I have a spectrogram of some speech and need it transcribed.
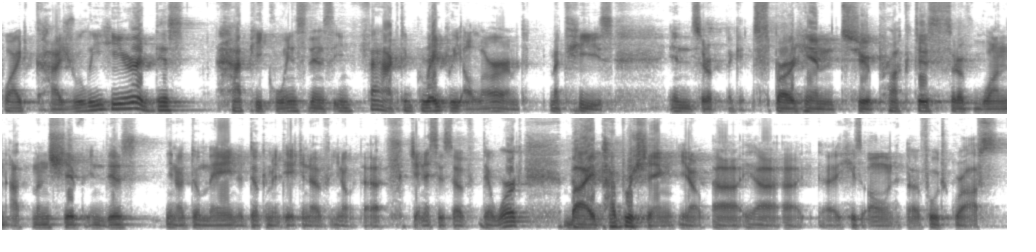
quite casually here, this happy coincidence in fact greatly alarmed Matisse and sort of like spurred him to practice sort of one-upmanship in this you know, domain, the documentation of, you know, the genesis of their work by publishing, you know, uh, uh, uh his own uh, photographs.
